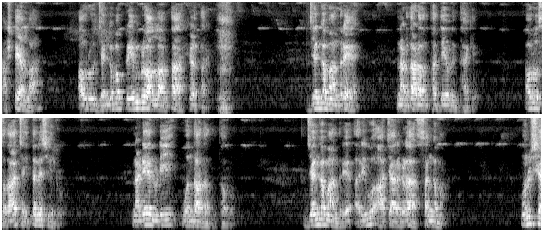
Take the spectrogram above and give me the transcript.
ಅಷ್ಟೇ ಅಲ್ಲ, ಅವರು ಜಂಗಮ ಪ್ರೇಮಿಗಳು ಅಲ್ಲ ಅಂತ ಹೇಳ್ತಾರೆ. ಜಂಗಮ ಅಂದರೆ ನಡೆದಾಡುವಂಥ ದೇವರಿದ್ದ ಹಾಗೆ. ಅವರು ಸದಾ ಚೈತನ್ಯಶೀಲರು. ನಡೆ ನುಡಿ ಒಂದಾದಂಥವರು. ಜಂಗಮ ಅಂದರೆ ಅರಿವು ಆಚಾರಗಳ ಸಂಗಮ. ಮನುಷ್ಯ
